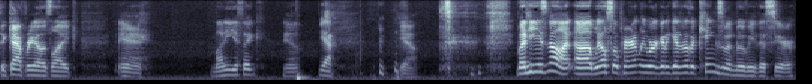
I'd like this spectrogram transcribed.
DiCaprio's like, eh, money. You think? Yeah. Yeah. Yeah. but he is not. Uh, we also apparently we're going to get another Kingsman movie this year.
